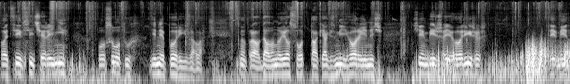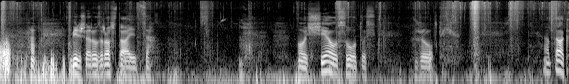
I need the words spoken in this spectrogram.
оці всі черені осоту і не порізала. Ну правда, воно і осот так, як Змій Горинич. Чим більше його ріжеш, тим він більше розростається. Ось ще осот ось жовтий. А так,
